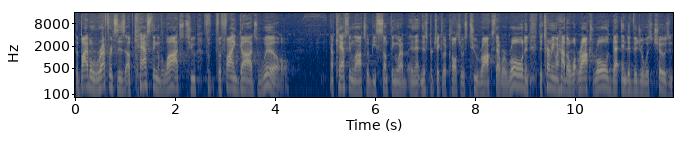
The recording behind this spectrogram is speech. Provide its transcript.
the Bible references of casting of lots to, f- find God's will. Now, casting lots would be something where, in this particular culture, was two rocks that were rolled, and determining on how the rocks rolled, that individual was chosen.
